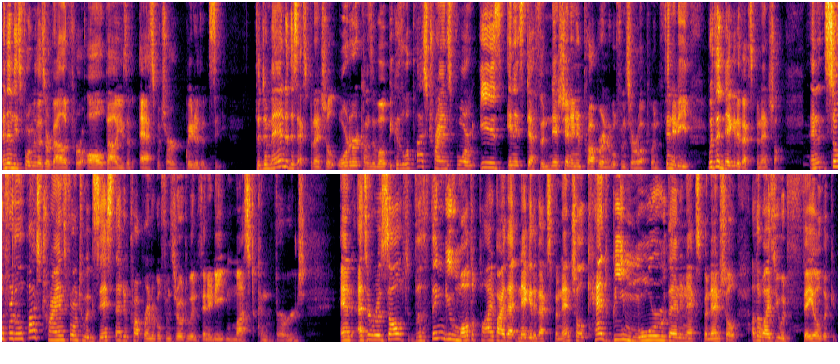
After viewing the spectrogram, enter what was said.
And then these formulas are valid for all values of s which are greater than c. The demand of this exponential order comes about because the Laplace transform is, in its definition, an improper integral from 0 up to infinity with a negative exponential. And so for the Laplace transform to exist, that improper integral from 0 to infinity must converge. And as a result, the thing you multiply by that negative exponential can't be more than an exponential, otherwise you would fail the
